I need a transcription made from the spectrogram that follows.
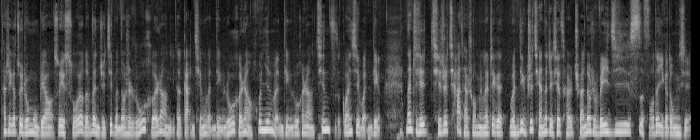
它是一个最终目标，所以所有的问句基本都是如何让你的感情稳定，如何让婚姻稳定，如何让亲子关系稳定。那这些其实恰恰说明了，这个稳定之前的这些词儿全都是危机四伏的一个东西。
